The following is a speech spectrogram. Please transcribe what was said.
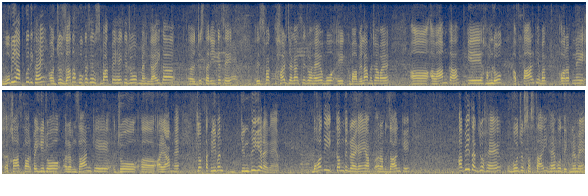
वो भी आपको दिखाएँ। और जो ज़्यादा फोकस है उस बात पे है कि जो महँगाई का जिस तरीके से इस वक्त हर जगह से जो है वो एक वाविला मचा हुआ है। आवाम का कि हम लोग अफ्तार के वक्त और अपने ख़ास तौर पे ये जो रमज़ान के जो आयाम हैं, जो अब तकरीबन गिनती के रह गए हैं, बहुत ही कम दिन रह गए हैं अब रमज़ान के, अभी तक जो है, वो जो सस्ताई है, वो दिखने में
